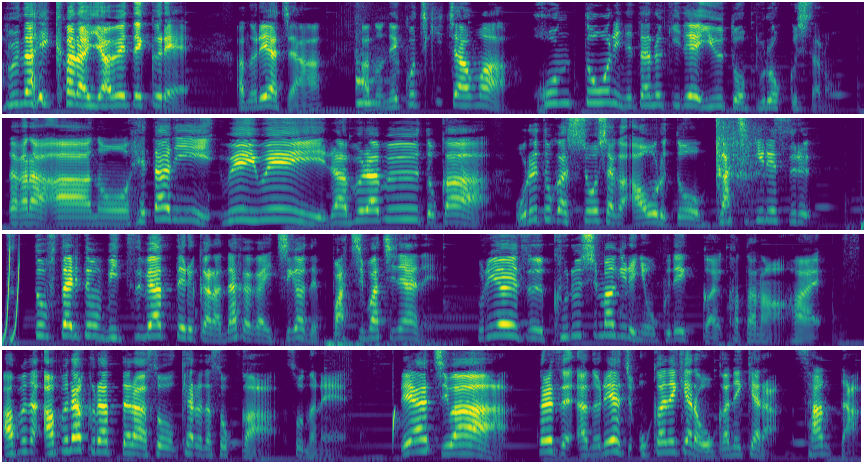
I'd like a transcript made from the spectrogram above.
危ないからやめてくれ。あの、レアちゃん？あの、猫チキちゃんは、本当にネタ抜きでユートをブロックしたの。だから、あの、下手に、ウェイウェイ、ラブラブとか、俺とか視聴者が煽ると、ガチギレする。ずっと二人とも見つめ合ってるから仲が違うで、バチバチだよね。とりあえず、苦し紛れに置くで、一回、刀。はい。危な、危なくなったら、そう、キャラだ、そっか。そうだね。レアチは、とりあえず、あの、レアチ、お金キャラ、お金キャラ。サンタ。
